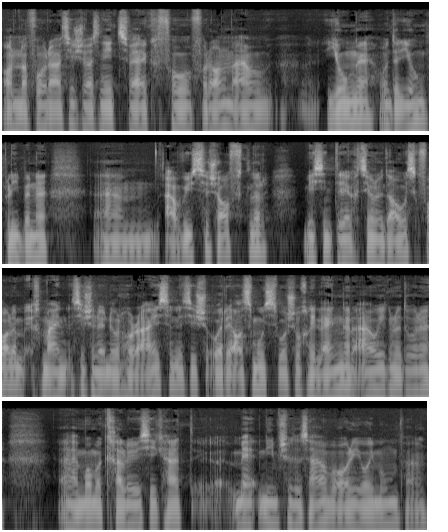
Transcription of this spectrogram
Anna Voraus ist ein Netzwerk von vor allem auch jungen oder junggebliebenen, ähm, auch Wissenschaftler. Wie sind die Reaktionen da ausgefallen? Ich meine, es ist ja nicht nur Horizon, es ist Erasmus, wo schon ein bisschen länger auch irgendwo durch, äh, wo man keine Lösung hat. Nimmst du das auch wahr in eurem Umfeld?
